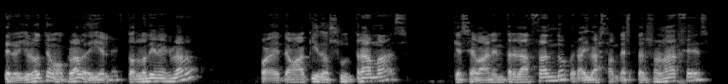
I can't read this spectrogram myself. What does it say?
pero yo lo tengo claro. ¿Y el lector lo tiene claro? Porque tengo aquí dos subtramas que se van entrelazando, pero hay bastantes personajes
